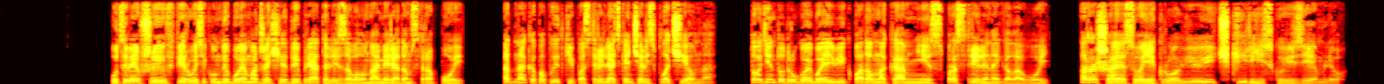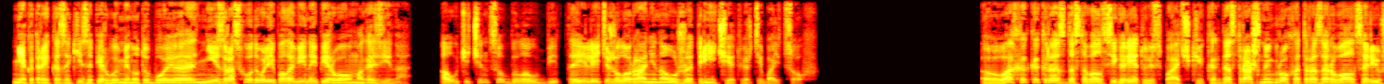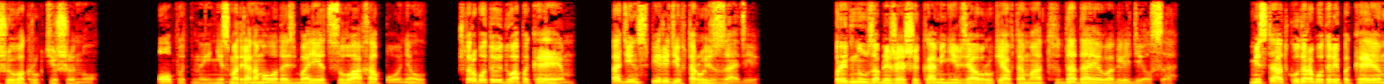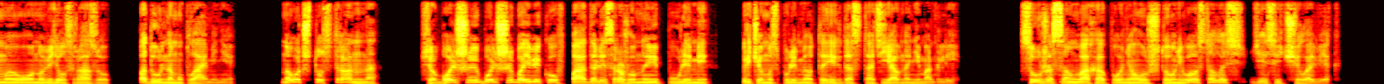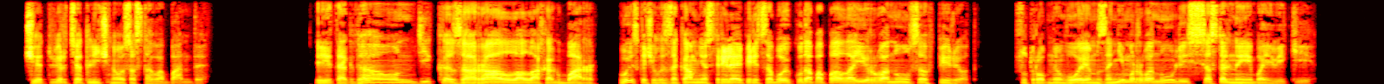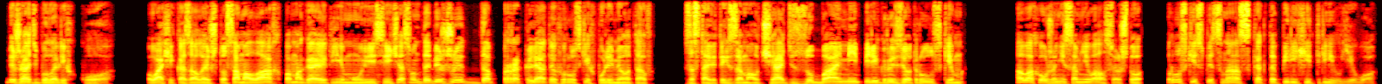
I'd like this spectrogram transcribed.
Уцелевшие в первые секунды боя маджахеды прятались за валунами рядом с тропой, однако попытки пострелять кончались плачевно. То один, то другой боевик падал на камни с простреленной головой, орошая своей кровью ичкирийскую землю. Некоторые казаки за первую минуту боя не израсходовали половины первого магазина, а у чеченцев было убито или тяжело ранено уже три четверти бойцов. Ваха как раз доставал сигарету из пачки, когда страшный грохот разорвал царившую вокруг тишину. Опытный, несмотря на молодость боец, Ваха понял, что работают два ПКМ, один спереди, второй сзади. Прыгнув за ближайший камень и взяв в руки автомат, Дадаев огляделся. Места, откуда работали ПКМ, он увидел сразу, по дульному пламени. Но вот что странно, все больше и больше боевиков падали, сраженные пулями, причем из пулемета их достать явно не могли. С ужасом Ваха понял, что у него осталось десять человек. Четверть отличного состава банды. И тогда он дико заорал «Аллах Акбар!», выскочил из-за камня, стреляя перед собой, куда попало, и рванулся вперед. С утробным воем за ним рванулись остальные боевики. Бежать было легко. Вахе казалось, что сам Аллах помогает ему, и сейчас он добежит до проклятых русских пулеметов, заставит их замолчать, зубами перегрызет русским. Аллаха уже не сомневался, что русский спецназ как-то перехитрил его,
